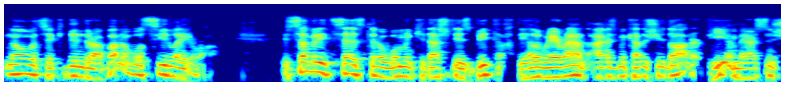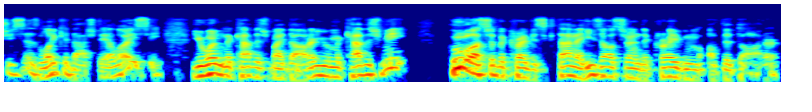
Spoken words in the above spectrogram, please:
no, it's a kedin derabana. We'll see later on. If somebody says to a woman, Kedashti is bitach, the other way around, I was Mekadesh your daughter. He embarrassed and she says, Loy Kedashti Eloisi. You weren't Mekadesh my daughter, you were Mekadesh me. Who also bekrevis ktana? He's also in the craving of the daughter.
